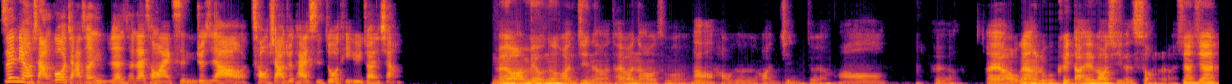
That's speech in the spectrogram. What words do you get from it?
所以你有想过，假设你人生再重来一次，你就是要从小就开始做体育专项？没有啊，没有那个环境啊，台湾哪有什么好的环境？对啊。哦。对啊。哎呀，我跟你讲，如果可以打黑豹棋，很爽的啦。像现在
